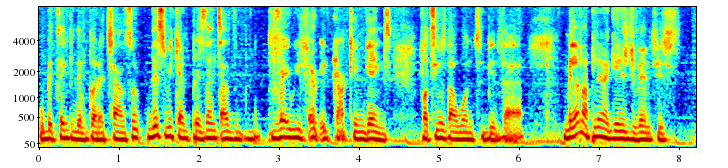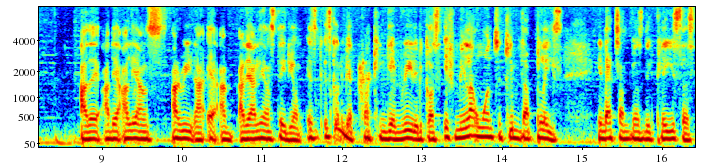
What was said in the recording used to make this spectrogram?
will be thinking they've got a chance. So this weekend presents as very, very cracking games for teams that want to be there. Milan are playing against Juventus at the, at the Allianz Arena, eh, at, the Allianz Stadium. It's, it's going to be a cracking game, really, because if Milan want to keep that place in that Champions League places,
